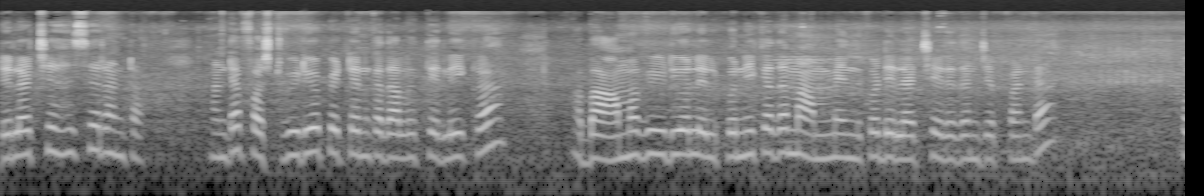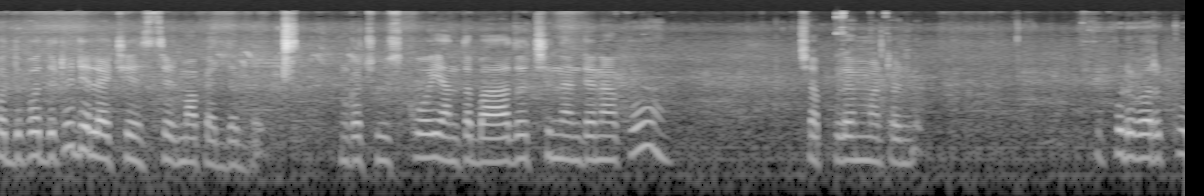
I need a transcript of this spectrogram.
డిలీట్ చేసేసారంట. అంటే ఫస్ట్ వీడియో పెట్టాను కదా వాళ్ళకి తెలియక ఆ బామ్మ వీడియోలు వెళ్ళిపోయినాయి కదా మా అమ్మ ఎందుకో డిలీట్ చేయలేదని చెప్పంట. పొద్దు పొద్దుటే డిలీట్ చేస్తాడు మా పెద్ద అబ్బాయి ఇంకా చూసుకో ఎంత బాధ వచ్చిందంటే నాకు చెప్పలేమటండి ఇప్పుడు వరకు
